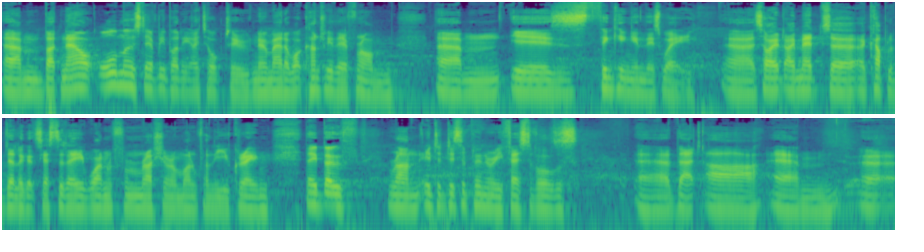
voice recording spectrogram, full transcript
Um, but now, almost everybody I talk to, no matter what country they're from, um, is thinking in this way. Uh, so I, I met uh, a couple of delegates yesterday, one from Russia and one from the Ukraine. They both run interdisciplinary festivals uh, that are um, uh,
